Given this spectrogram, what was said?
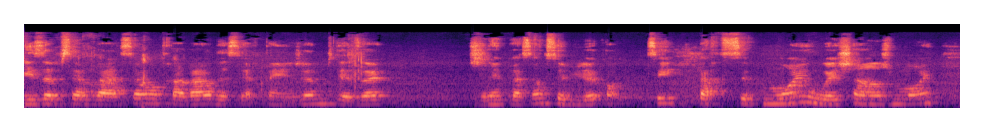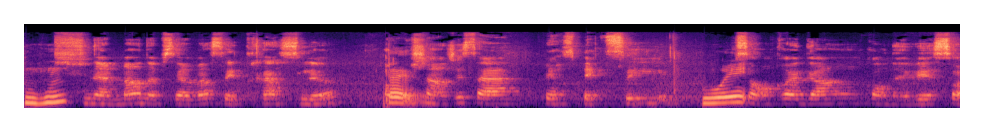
les observations au travers de certains jeunes, puis dire j'ai l'impression que celui-là participe moins ou échange moins. Mhm. Puis finalement, en observant ces traces-là, Ouais. changer sa perspective, Oui. son regard qu'on avait sur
